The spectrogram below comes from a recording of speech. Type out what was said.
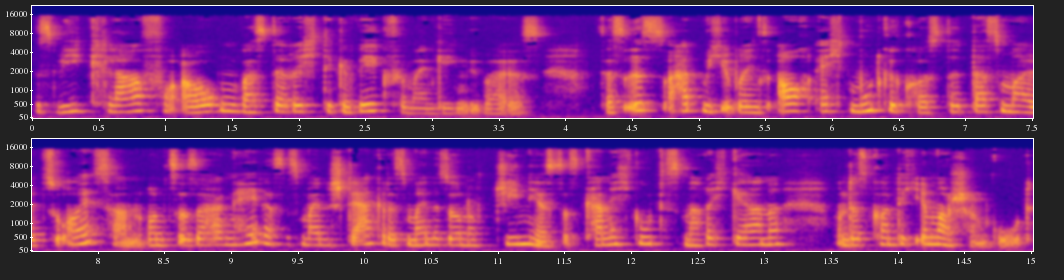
es wie klar vor Augen, was der richtige Weg für mein Gegenüber ist. Das ist, hat mich übrigens auch echt Mut gekostet, das mal zu äußern und zu sagen, hey, das ist meine Stärke, das ist meine Zone of Genius, das kann ich gut, das mache ich gerne und das konnte ich immer schon gut.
